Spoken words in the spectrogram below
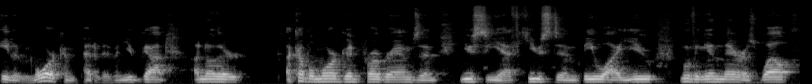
even more competitive. And you've got another a couple more good programs and UCF, Houston, BYU moving in there as well.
